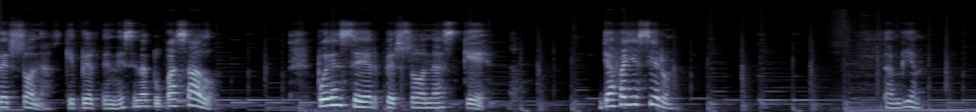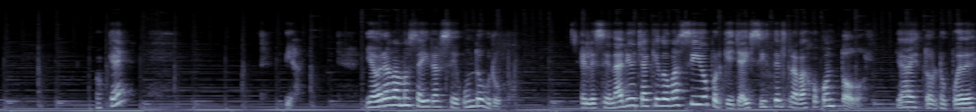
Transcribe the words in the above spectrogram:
personas que pertenecen a tu pasado. Pueden ser personas que ya fallecieron. También. ¿Ok? Bien. Y ahora vamos a ir al segundo grupo. El escenario ya quedó vacío porque ya hiciste el trabajo con todos. Ya esto lo puedes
